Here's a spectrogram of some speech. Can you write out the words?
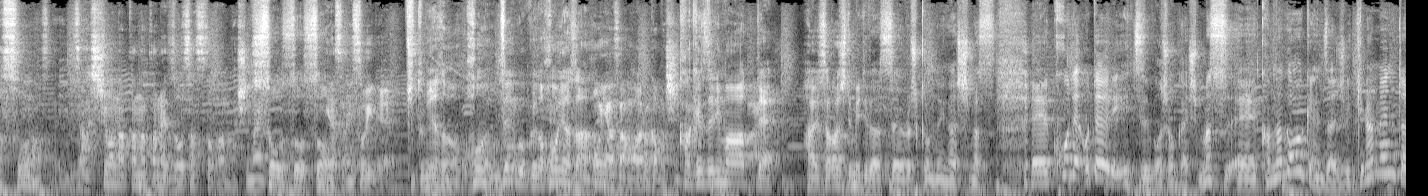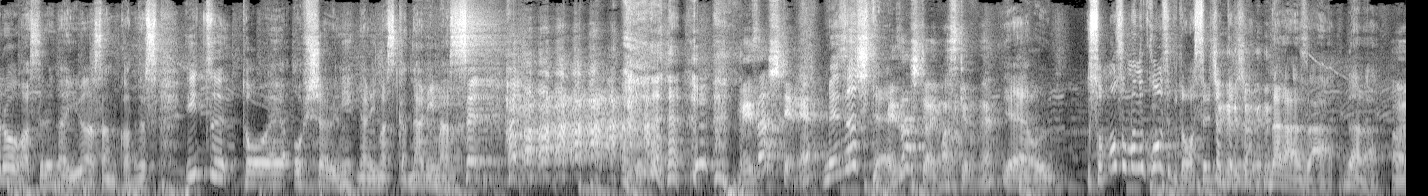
あそうなんですね。雑誌はなかなかね増刷とかあんましないそうそうそう。皆さん急いで。ちょっと皆さん本全国の本屋さん。本屋さんはあるかもしれない。駆けずり回って、はい。探してみてください。よろしくお願いします、えーここでお便りいつご紹介します、えー神奈川県在住キラメンタルを忘れないゆなさんからです。いつ東映オフィシャルになりますか？なりません。は 目指してね。い目指して？目指してはいますけどね。いや俺そもそものコンセプト忘れちゃってるじゃん。だからさだから。は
